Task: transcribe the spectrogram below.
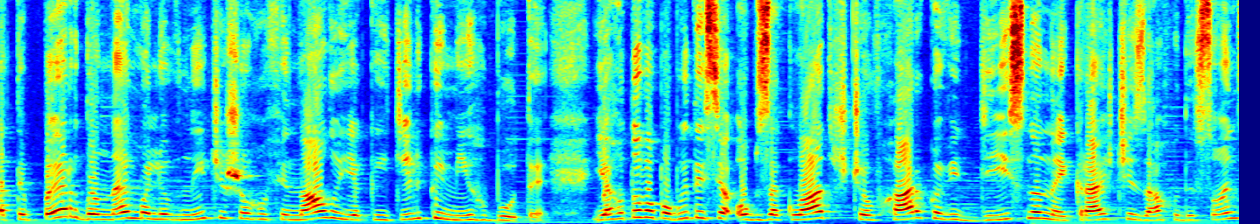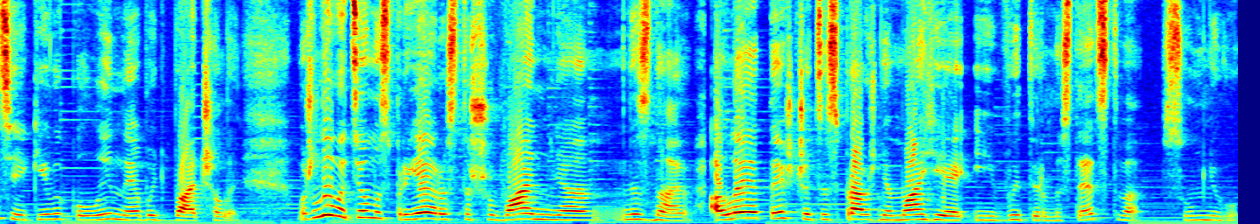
А тепер до наймальовничішого фіналу, який тільки міг бути. Я готова побитися об заклад, що в Харкові дійсно найкращі заходи сонця, які ви коли-небудь бачили. Можливо, цьому сприяє розташування, не знаю. Але те, що це справжня магія і витвір мистецтва, сумніву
